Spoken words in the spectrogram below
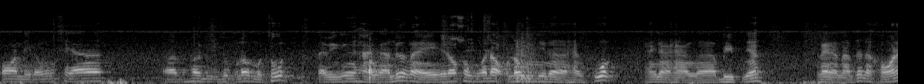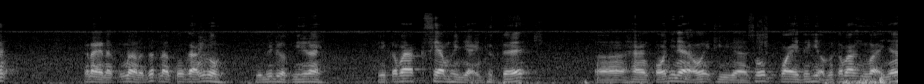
con thì nó cũng sẽ uh, hơi bị rụng lông một chút. Tại vì cái hàng nước này nó không có đậu lông như là hàng quốc hay là hàng uh, bịp nhá. Cái này là làm rất là khó đấy. Cái này là cũng là rất là cố gắng rồi thì mới được như thế này. Thì các bác xem hình ảnh thực tế uh, hàng có như nào ấy thì là shop quay giới thiệu với các bác như vậy nhé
